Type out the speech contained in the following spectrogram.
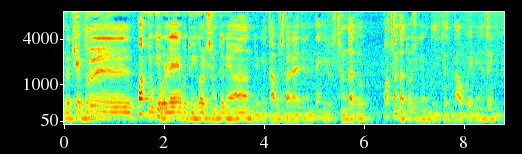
이렇게 물을 꽉, 여기 원래 보통 이걸 잠그면 여기 나오지 말아야 되는데, 이렇게 잠가도, 꽉 잠가도 지금 물이 계속 나오고 있는 현장입니다.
